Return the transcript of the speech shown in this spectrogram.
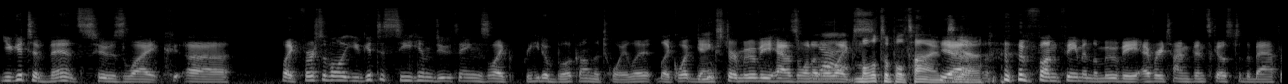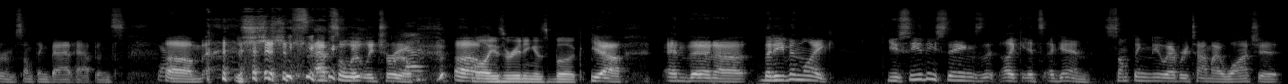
you get to Vince, who's like, uh, like first of all, you get to see him do things like read a book on the toilet. Like what gangster movie has one of Yeah. the like Multiple times, yeah. yeah, fun theme in the movie. Every time Vince goes to the bathroom, something bad happens. Yeah. Um, it's absolutely true. Yeah. While he's reading his book. Yeah, and then, uh, but even like, you see these things that like it's again something new every time I watch it.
